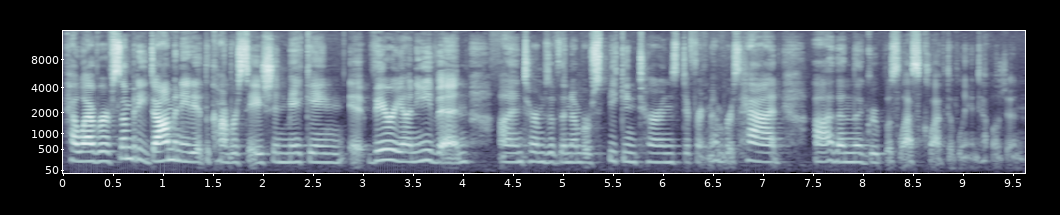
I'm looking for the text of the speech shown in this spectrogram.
However, if somebody dominated the conversation, making it very uneven uh, in terms of the number of speaking turns different members had, uh, then the group was less collectively intelligent.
